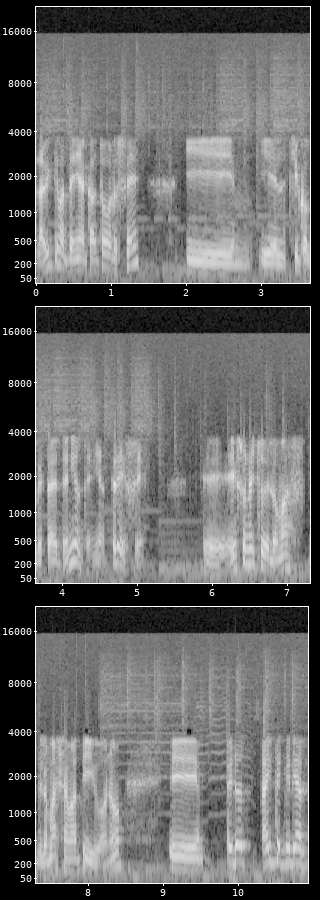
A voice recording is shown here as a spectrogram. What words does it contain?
La víctima tenía 14 y, el chico que está detenido tenía 13. es un hecho de lo más, de lo más llamativo, ¿no? pero ahí te quería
